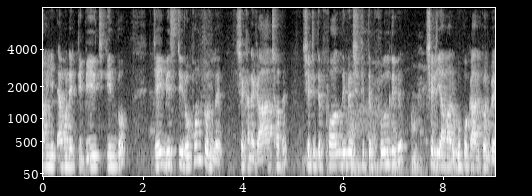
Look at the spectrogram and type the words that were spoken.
আমি এমন একটি বীজ কিনব, যেই বীজটি রোপণ করলে সেখানে গাছ হবে, সেটিতে ফল দিবে, সেটিতে ফুল দিবে, সেটি আমার উপকার করবে,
